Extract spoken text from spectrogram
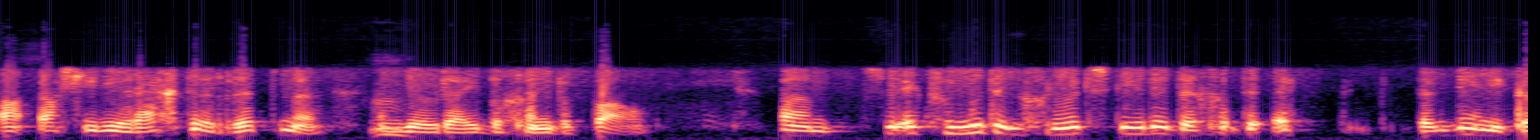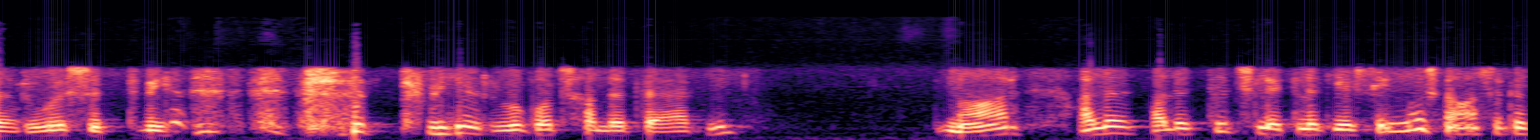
as jy die regte ritme in jou ry begin bepaal. Ehm um, so ek vermoed in groot stede de, de, ek dink nie in die Karoo se twee twee robots gaan dit werk nie. Maar hulle hulle toets letterlik jy sien mos daar sulke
